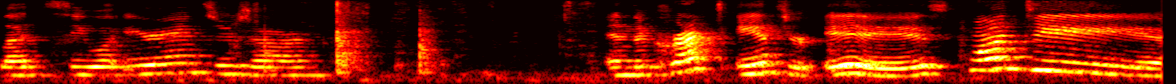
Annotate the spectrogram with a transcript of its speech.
Let's see what your answers are. And the correct answer is 20.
